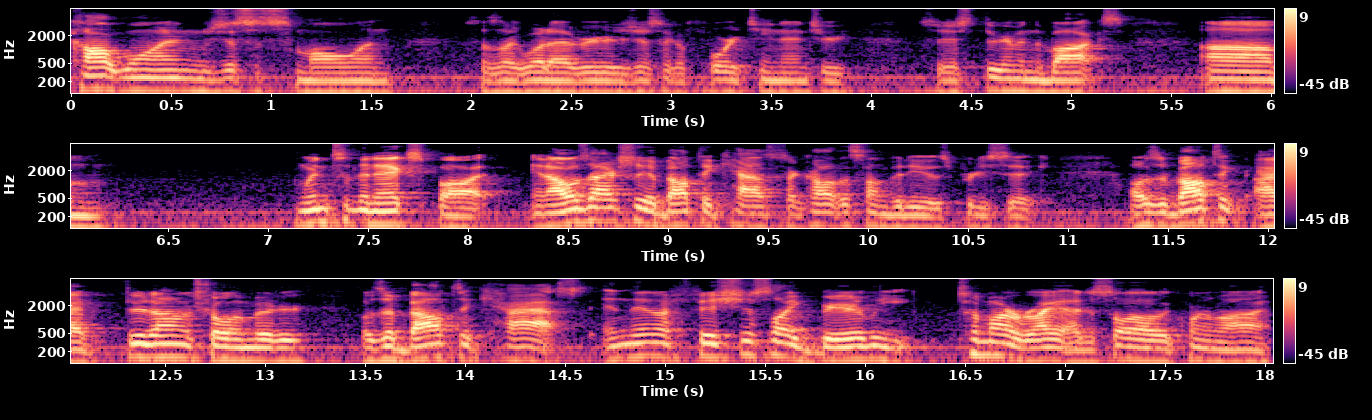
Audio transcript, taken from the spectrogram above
caught one. It was just a small one. So I was like, whatever. It was just like a 14 incher. So just threw him in the box. Um, went to the next spot, and I was actually about to cast. I caught this on video. It was pretty sick. I was about to. I threw down a trolling motor. Was about to cast, and then a fish just like barely to my right. I just saw out of the corner of my eye.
